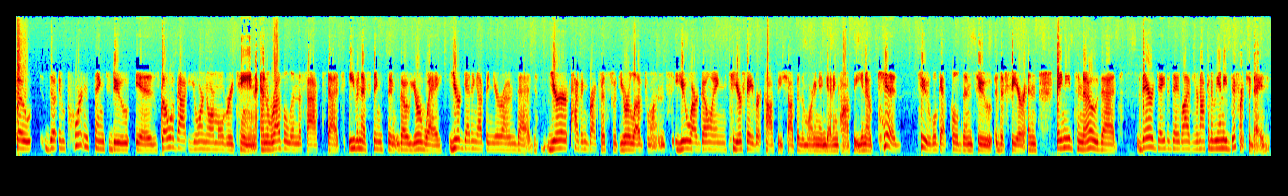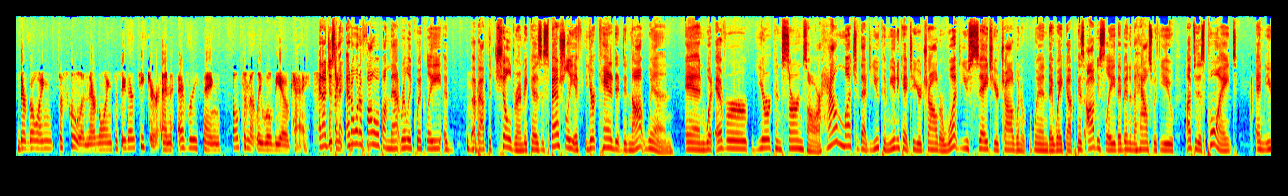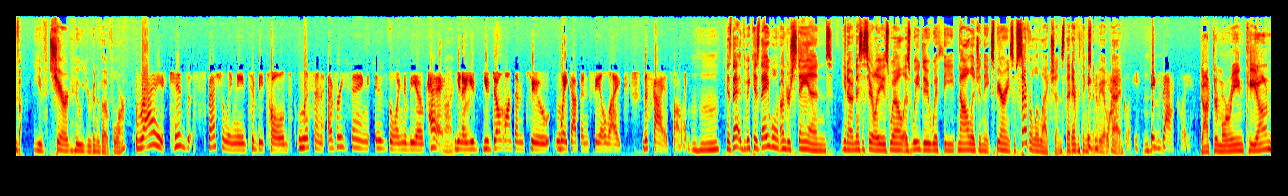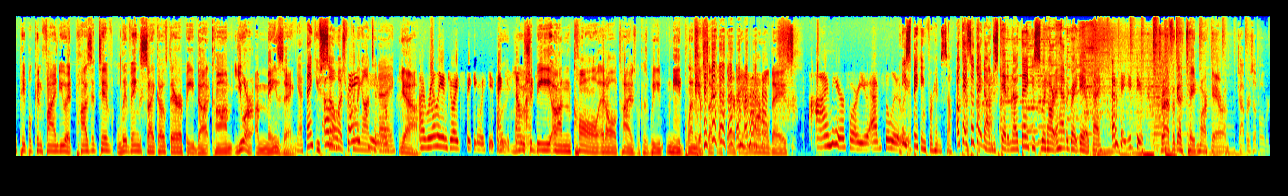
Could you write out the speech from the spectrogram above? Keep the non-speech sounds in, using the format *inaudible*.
So the important thing to do is go about your normal routine and revel in the fact that even if things didn't go your way, you're getting up in your own bed. You're having breakfast with your loved ones. You are going to your favorite coffee shop in the morning and getting coffee. You know, kids too will get pulled into the fear and they need to know that their day to day lives are not going to be any different today. They're going to school and they're going to see their teacher and everything ultimately will be okay. And I just, I think- and I want to follow up on that really quickly uh, about the children, because especially if your candidate did not win and whatever your concerns are, how much of that do you communicate to your child or what do you say to your child when, when they wake up? Because obviously they've been in the house with you up to this point and you've, you've shared who you're going to vote for. Right. Kids especially need to be told, listen, everything is going to be okay. Right, you know, right. you you don't want them to wake up and feel like the sky is falling. Mm-hmm. because that because they won't understand you know necessarily as well as we do with the knowledge and the experience of several elections that everything's going to be okay Exactly. Mm-hmm. Exactly. Dr. Maureen Keown, people can find you at positivelivingpsychotherapy.com. You are amazing. yeah thank you so Oh, much for coming on you. today Yeah. I really enjoyed speaking with you. Thank you so much. You should be on call at all times because we need plenty of psychotherapy on normal *laughs* days. I'm here for you. Absolutely. he's speaking for himself okay so th- no i'm just kidding no thank you sweetheart have a great day okay okay, you too. Traffic update, Mark Aram. Choppers up over.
